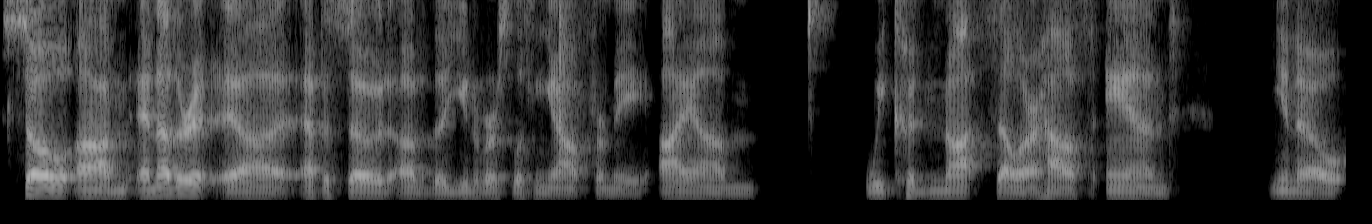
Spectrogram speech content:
So um, another uh, episode of the universe looking out for me. I um, we could not sell our house, and you know,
